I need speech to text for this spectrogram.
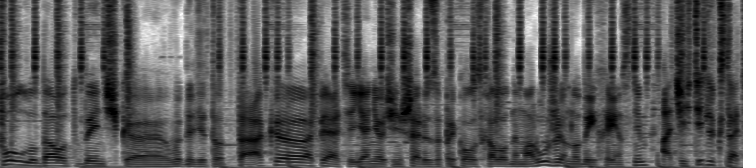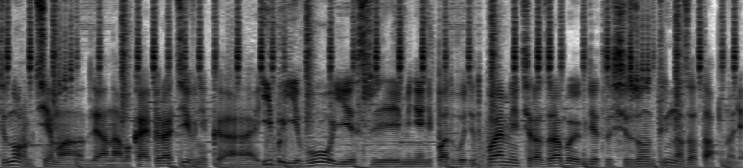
Full лудаут денчика выглядит вот так. Опять, я не очень шарю за прикол с холодным оружием, но да и хрен с ним. Очиститель, кстати, норм тема для навыка оперативника, ибо его, если меня не подводит память, разрабы где-то сезона 3 назад апнули.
